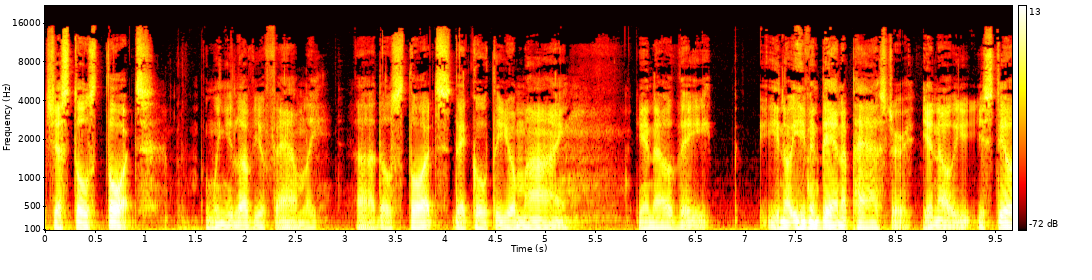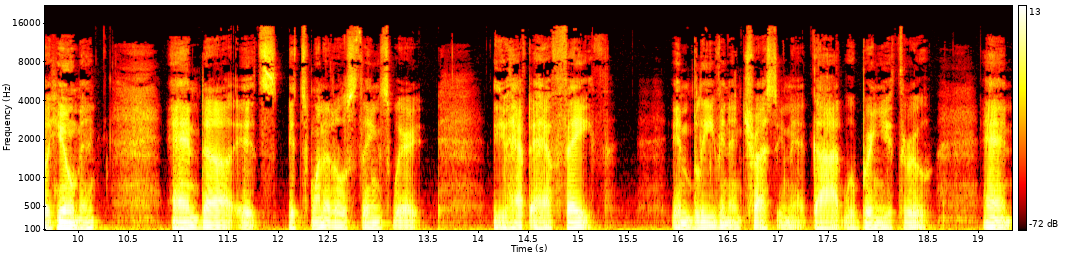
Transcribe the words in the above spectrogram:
Just those thoughts when you love your family, uh, those thoughts that go through your mind. You know, the, you know, even being a pastor, you know, you, you're still human, and uh, it's it's one of those things where you have to have faith in believing and trusting that God will bring you through. And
